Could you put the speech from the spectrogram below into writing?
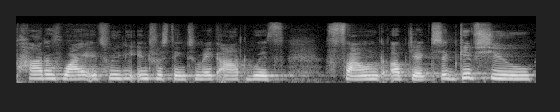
part of why it's really interesting to make art with found objects. It gives you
